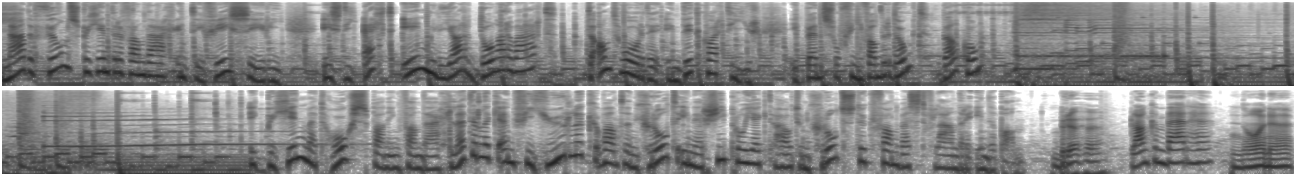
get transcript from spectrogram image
Na de films begint er vandaag een tv-serie. Is die echt 1 miljard dollar waard? De antwoorden in dit kwartier. Ik ben Sophie van der Donkt. Welkom. Ik begin met hoogspanning vandaag, letterlijk en figuurlijk, want een groot energieproject houdt een groot stuk van West-Vlaanderen in de ban. Brugge, Blankenbergen, None,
